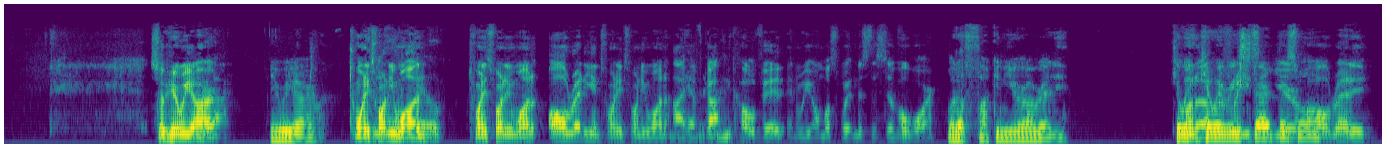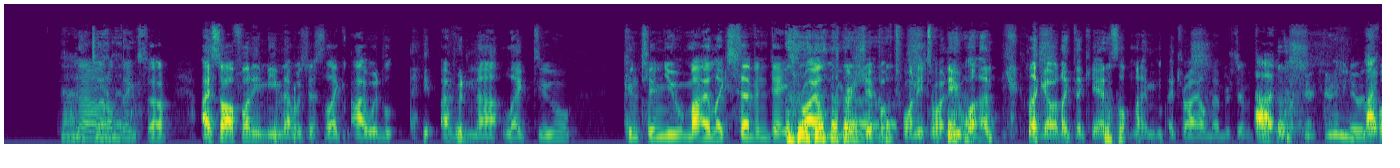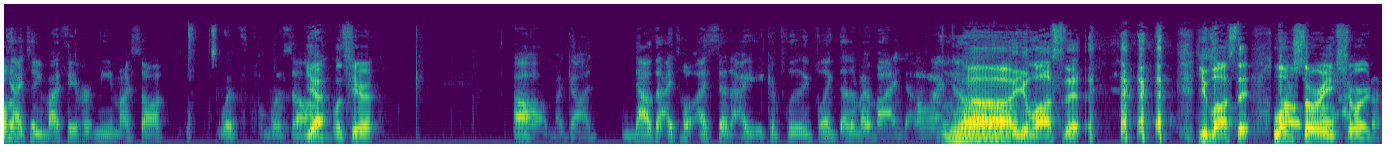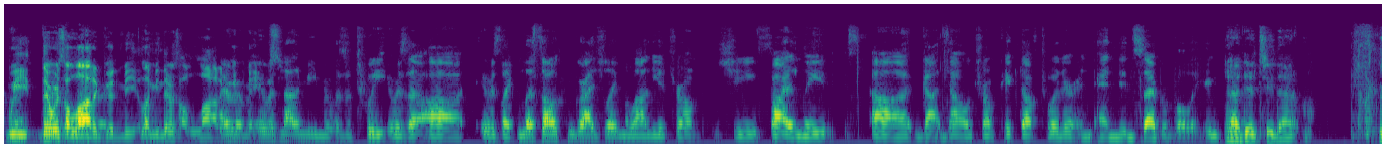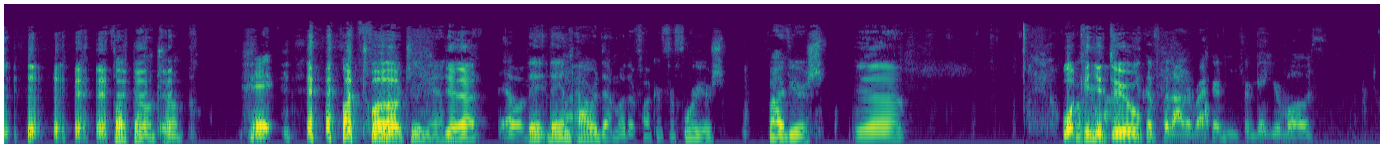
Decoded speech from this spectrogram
so here we are Here we are. 2021. 2021. already in 2021 i have gotten covid and we almost witnessed the civil war What a fucking year already. Can What we can we restart this one? already God no i don't it. think so i saw a funny meme that was just like i would i would not like to continue my like seven day trial membership of 2021 like i would like to cancel my, my trial membership of Uh, 2021. It was Mike, funny. can I tell you my favorite meme I saw? Was was um, yeah let's hear it Oh my god! Now that I told, I said I completely blanked out of my mind. Oh my god! No. uh, you lost it you lost it long Oh, story oh, short we there was a lot of good memes i mean there's a lot I of good remember memes it was not a meme. It was a tweet. It was a. Uh, it was like let's all congratulate Melania Trump. She finally uh, got Donald Trump kicked off Twitter and ended cyberbullying. I did see that. Fuck Donald Trump. It, Fuck Twitter Fuck. too, man. yeah They they empowered that motherfucker for four years, five years. yeah what Fuck can you do You could put on a record and forget your woes.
